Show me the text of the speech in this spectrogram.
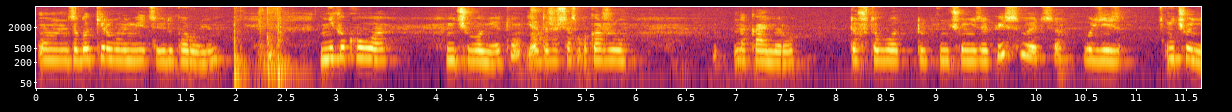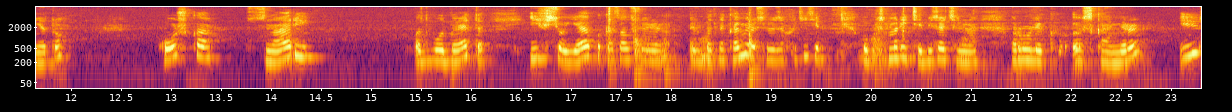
Он заблокирован, имеется в виду паролем. Никакого ничего нету. Я даже сейчас покажу на камеру. То, что вот тут ничего не записывается. Вот здесь ничего нету. Кошка, сценарий, подводное это. И все, я показал все, ребят, на камеру. Если вы захотите, вы посмотрите обязательно ролик э, с камеры. И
